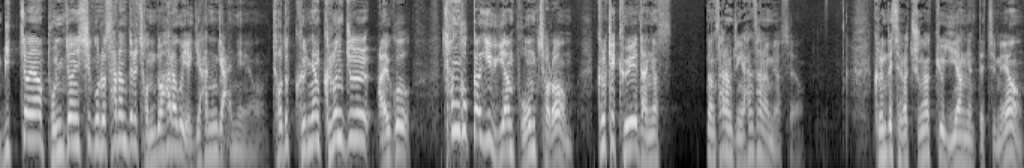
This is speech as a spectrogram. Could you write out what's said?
믿져야 본전식으로 사람들을 전도하라고 얘기하는 게 아니에요. 저도 그냥 그런 줄 알고 천국 가기 위한 보험처럼 그렇게 교회에 다녔던 사람 중에 한 사람이었어요. 그런데 제가 중학교 2학년 때쯤에요.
